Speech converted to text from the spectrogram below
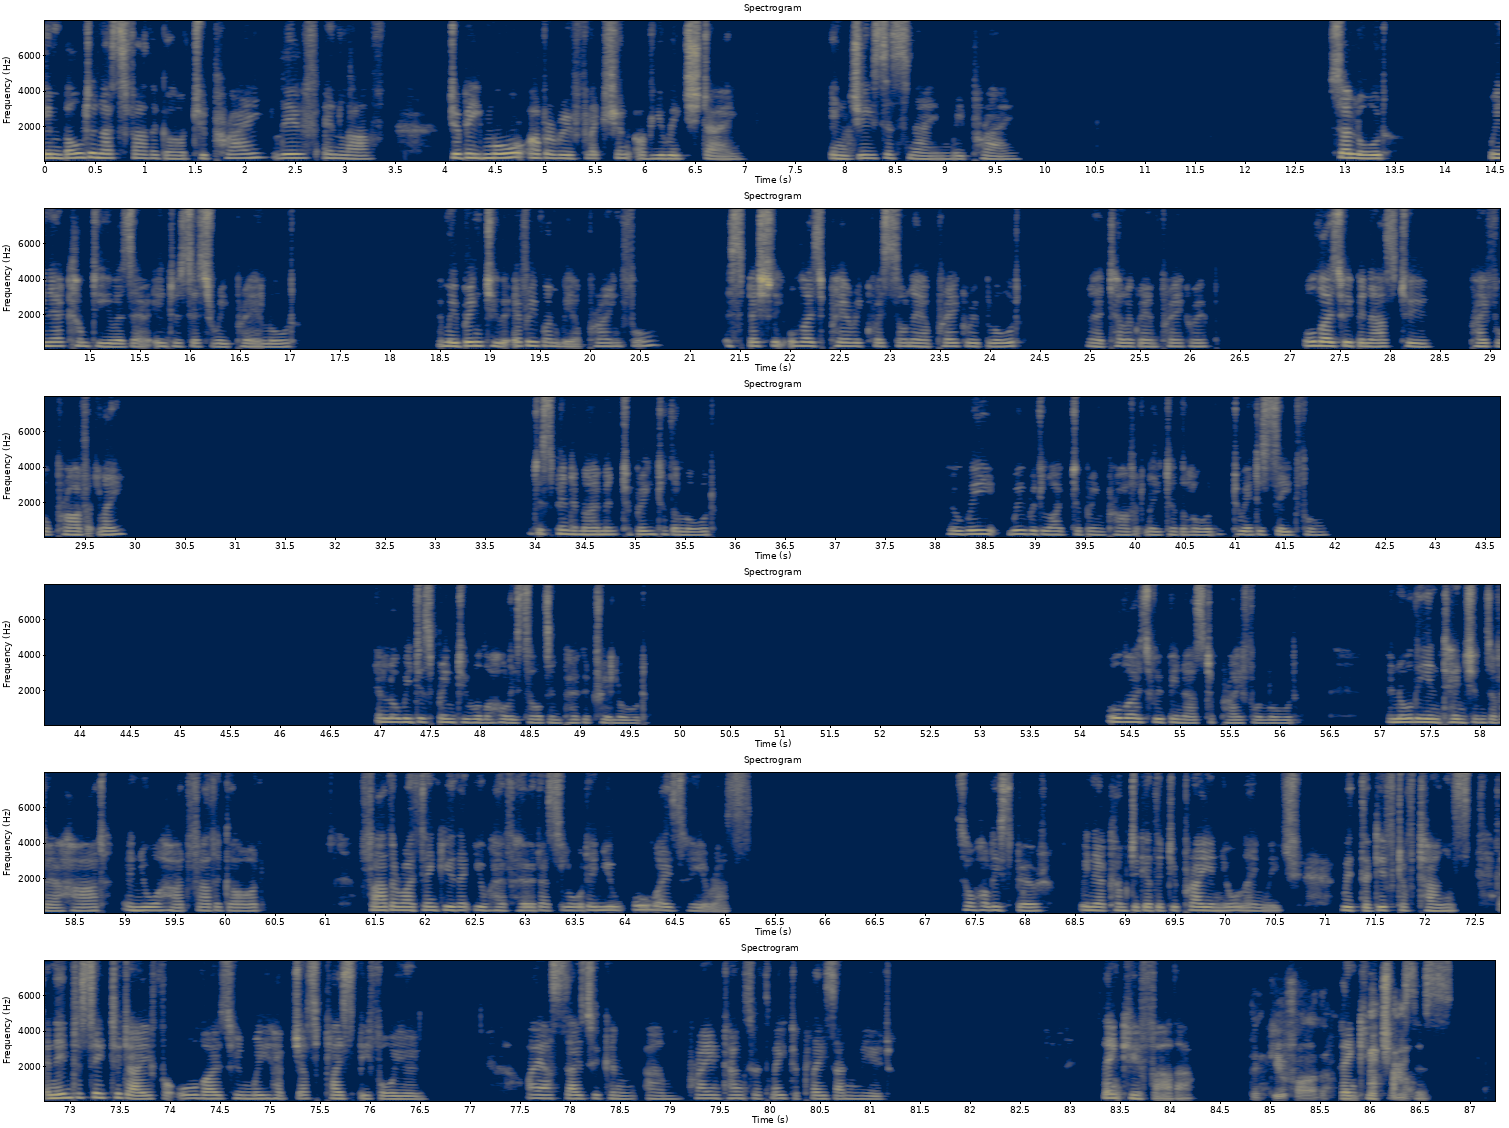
Embolden us, Father God, to pray, live, and love to be more of a reflection of you each day. In Jesus' name we pray. So, Lord, we now come to you as our intercessory prayer, Lord. And we bring to you everyone we are praying for, especially all those prayer requests on our prayer group, Lord, our Telegram prayer group, all those we've been asked to pray for privately. just spend a moment to bring to the Lord who we, we would like to bring privately to the Lord to intercede for. And Lord, we just bring to you all the holy souls in purgatory, Lord. All those we've been asked to pray for, Lord, and all the intentions of our heart and your heart, Father God. Father, I thank you that you have heard us, Lord, and you always hear us. So, Holy Spirit, we now come together to pray in your language with the gift of tongues and intercede today for all those whom we have just placed before you. I ask those who can um, pray in tongues with me to please unmute. Thank you, Father. Thank you, Father. Thank you, Jesus.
